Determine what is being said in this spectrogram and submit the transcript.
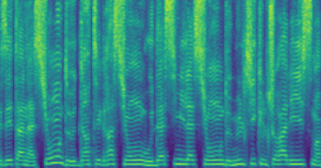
États-nations d'intégration ou d'assimilation, de multiculturalisme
